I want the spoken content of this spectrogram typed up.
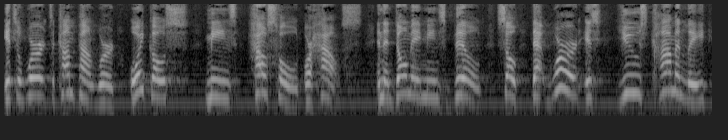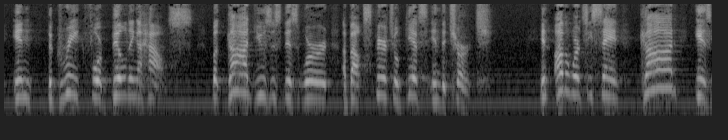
it's a word, it's a compound word. Oikos means household or house. And then dome means build. So that word is used commonly in the Greek for building a house. But God uses this word about spiritual gifts in the church. In other words, he's saying God is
